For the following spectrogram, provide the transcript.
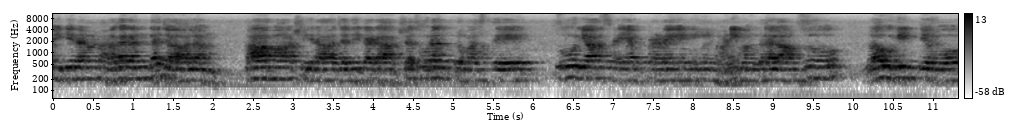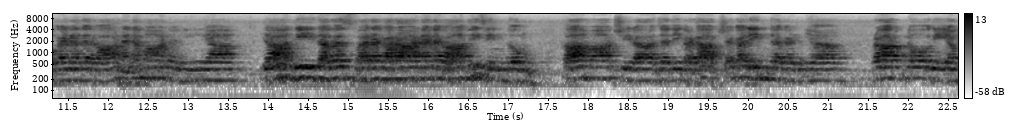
विकिरन् मकरन्दजालम् कामाक्षि राजदिकटाक्षसुरद्रुमस्ते सूर्याश्रयप्रणयिनि मणिमङ्गलांसु या यादीतवस्मरकराननवादिसिन्धुम् कामाक्षिराजदिकटाक्षकलिन्दगण्या प्राप्नोरियं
